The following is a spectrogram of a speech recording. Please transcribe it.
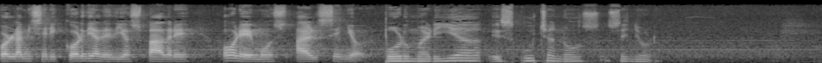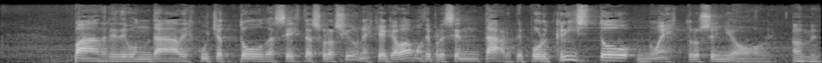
por la misericordia de Dios Padre, Oremos al Señor. Por María, escúchanos, Señor. Padre de bondad, escucha todas estas oraciones que acabamos de presentarte por Cristo nuestro Señor. Amén.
